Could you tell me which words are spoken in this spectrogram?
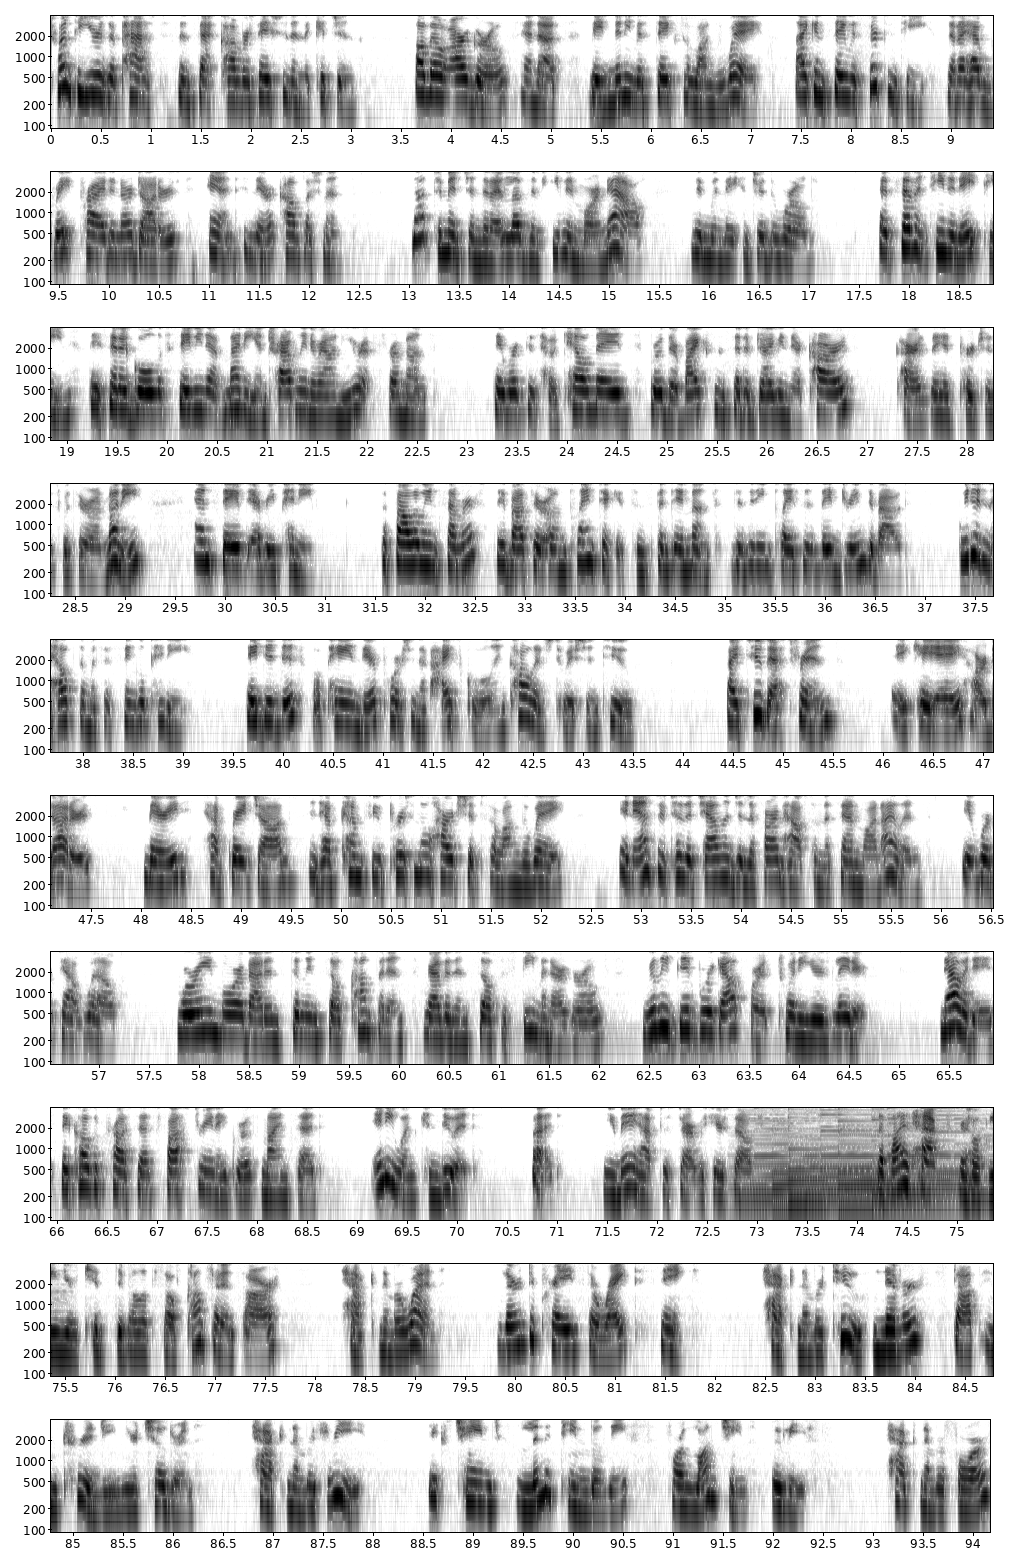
Twenty years have passed since that conversation in the kitchen. Although our girls and us made many mistakes along the way, I can say with certainty that I have great pride in our daughters and in their accomplishments not to mention that I love them even more now than when they entered the world. At 17 and 18, they set a goal of saving up money and traveling around Europe for a month. They worked as hotel maids, rode their bikes instead of driving their cars, cars they had purchased with their own money, and saved every penny. The following summer, they bought their own plane tickets and spent a month visiting places they'd dreamed about. We didn't help them with a single penny. They did this while paying their portion of high school and college tuition, too. My two best friends, aka our daughters, married, have great jobs, and have come through personal hardships along the way. In answer to the challenge in the farmhouse on the San Juan Islands, it worked out well. Worrying more about instilling self confidence rather than self esteem in our girls really did work out for us 20 years later. Nowadays, they call the process fostering a growth mindset. Anyone can do it, but you may have to start with yourself. The five hacks for helping your kids develop self confidence are Hack number one learn to praise the right thing. Hack number two never stop encouraging your children. Hack number three exchange limiting beliefs for launching beliefs. Hack number four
